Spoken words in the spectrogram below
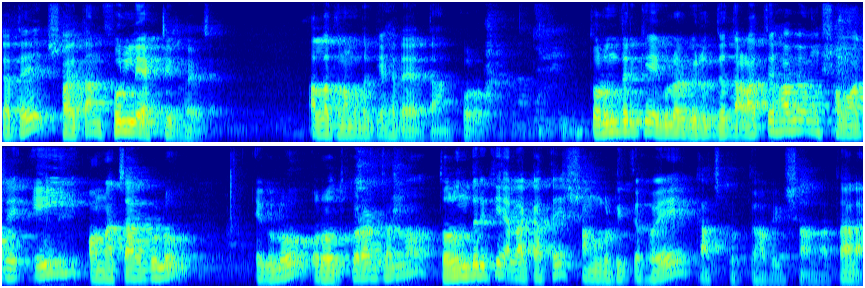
যাতে শয়তান ফুললি অ্যাক্টিভ হয়ে যায়। আল্লাহ তালা আমাদেরকে হেদায়ত দান করুন। তরুণদেরকে এগুলোর বিরুদ্ধে দাঁড়াতে হবে এবং সমাজে এই অনাচারগুলো, এগুলো রোধ করার জন্য তরুণদেরকে এলাকাতে সংগঠিত হয়ে কাজ করতে হবে ইনশাআল্লাহ তারা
